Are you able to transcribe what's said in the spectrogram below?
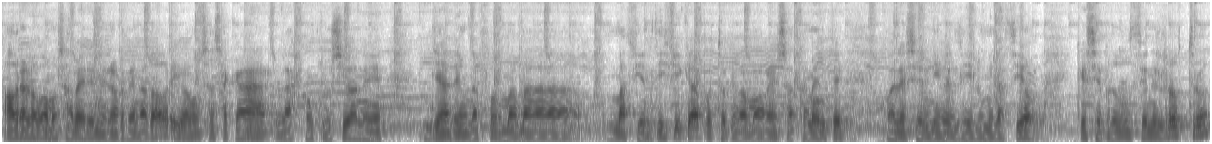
Ahora lo vamos a ver en el ordenador y vamos a sacar las conclusiones ya de una forma más, más, científica, puesto que vamos a ver exactamente cuál es el nivel de iluminación que se produce en el rostro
